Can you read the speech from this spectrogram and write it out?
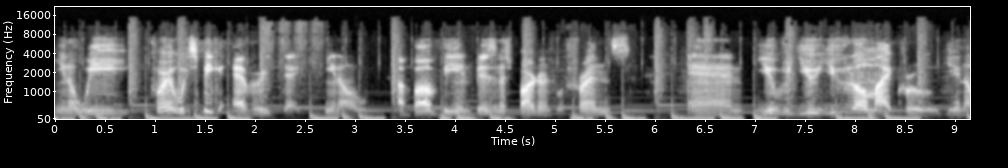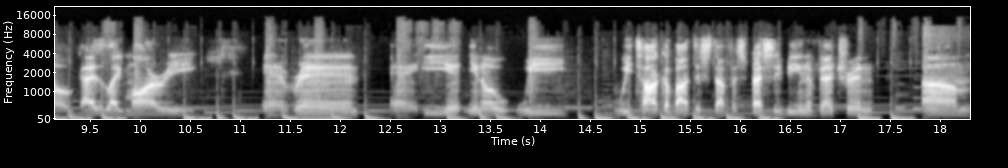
You know we for we speak every day. You know above being business partners, with friends and you you you know my crew you know guys like mari and ren and ian you know we we talk about this stuff especially being a veteran um,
